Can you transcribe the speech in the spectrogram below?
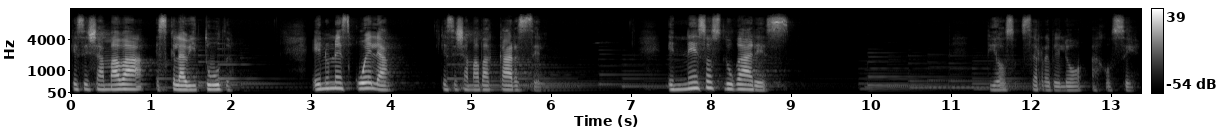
que se llamaba esclavitud, en una escuela que se llamaba cárcel. En esos lugares Dios se reveló a José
